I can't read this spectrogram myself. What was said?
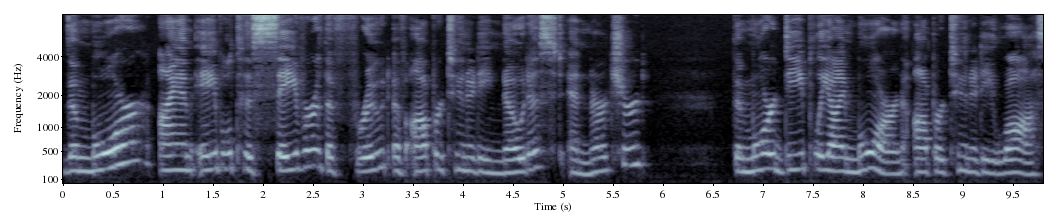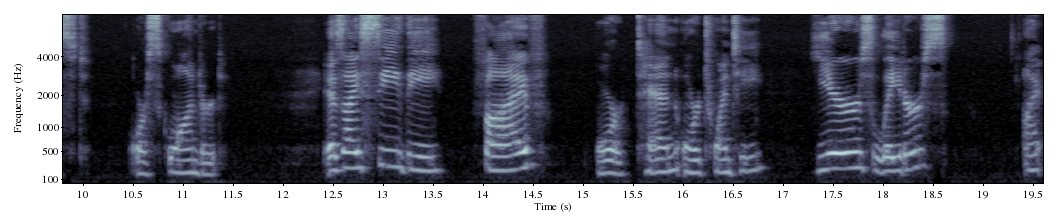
The more I am able to savor the fruit of opportunity noticed and nurtured, the more deeply I mourn opportunity lost or squandered. As I see the five or 10 or 20 years later, I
